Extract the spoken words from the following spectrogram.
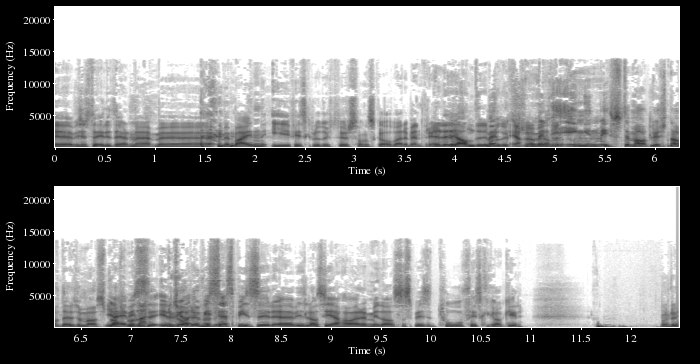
eh, vi syns det er irriterende med, med bein i fiskeprodukter som skal være benfrie. Eller i andre men, produkter. ja, men ingen mister matlysten av det, som var Jeg, hvis, vet du hvis jeg spiser eh, hvis, La oss si jeg har middag og så spiser to fiskekaker. Hva er det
